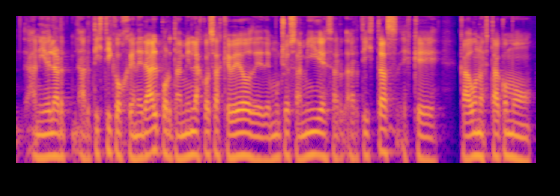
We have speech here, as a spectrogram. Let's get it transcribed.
eh, a nivel artístico general, por también las cosas que veo de, muchos amigues artistas, es que cada uno está como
